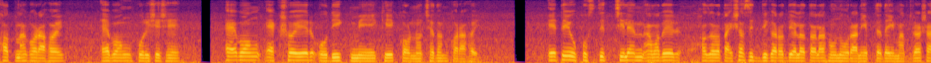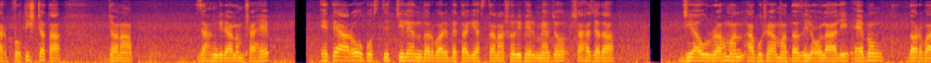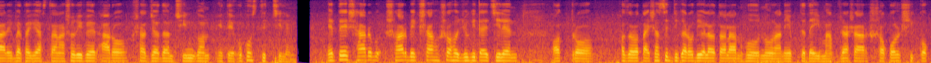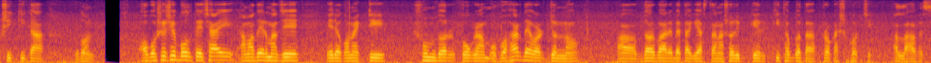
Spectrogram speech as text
খতনা করা হয় এবং পরিশেষে এবং একশো এর অধিক মেয়েকে কর্ণচ্ছেদন করা হয়। এতে উপস্থিত ছিলেন আমাদের হজরত আয়সা সিদ্দিকা রদিয়াল্লাহ তালা নুরানি ইবতেদায়ী মাদ্রাসার প্রতিষ্ঠাতা জনাব জাহাঙ্গীর আলম সাহেব। এতে আরও উপস্থিত ছিলেন দরবার বেতাগি আস্তানা শরীফের মেজ শাহজাদা জিয়াউর রহমান, আবু শাহ মাদ্দাজিল ওলা আলী এবং দরবার বেতাগি আস্তানা শরীফের আরও সাজ্জাদান সিনগণ এতে উপস্থিত ছিলেন। এতে সার্ব- সার্বিক সহ- সহযোগিতায় ছিলেন অত্র হজরত আয়সা সিদ্দিকা রদিয়াল্লাহ তালাহু নুরানি ইবতেদায়ী মাদ্রাসার সকল শিক্ষক, শিক্ষিকাগণ। অবশেষে বলতে চাই, আমাদের মাঝে এরকম একটি সুন্দর প্রোগ্রাম উপহার দেওয়ার জন্য দরবারে বেতাগি আস্তানা শরীফকে কৃতজ্ঞতা প্রকাশ করছি। আল্লাহ হাফেজ।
